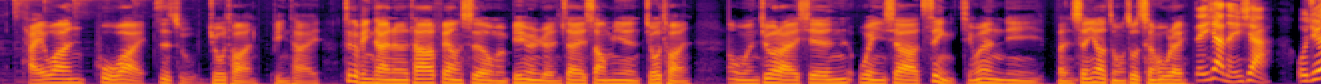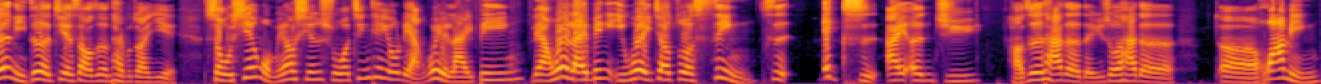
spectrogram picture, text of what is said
——台湾户外自主纠团平台。这个平台呢，它非常适合我们边缘人在上面揪团。那我们就来先问一下 Sin，请问你本身要怎么做称呼嘞？等一下，等一下，我觉得你这个介绍真的太不专业。首先，我们要先说，今天有两位来宾，两位来宾，一位叫做 Sing，是 X I N G。好，这是他的等于说他的呃花名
